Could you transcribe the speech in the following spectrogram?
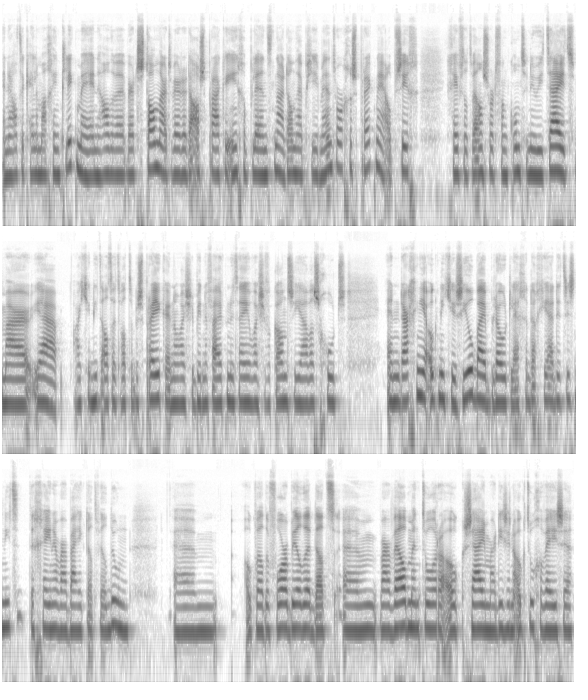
En daar had ik helemaal geen klik mee. En hadden we, werd standaard, werden de afspraken ingepland. Nou, dan heb je je mentorgesprek. Nou ja, op zich geeft dat wel een soort van continuïteit. Maar ja, had je niet altijd wat te bespreken. En dan was je binnen vijf minuten heen, was je vakantie, ja, was goed. En daar ging je ook niet je ziel bij blootleggen. Dacht je, ja, dit is niet degene waarbij ik dat wil doen. Um, ook wel de voorbeelden dat um, waar wel mentoren ook zijn, maar die zijn ook toegewezen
